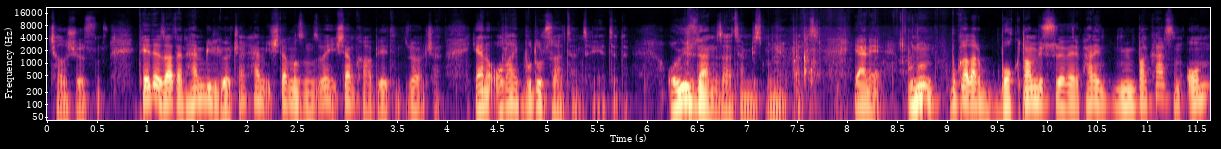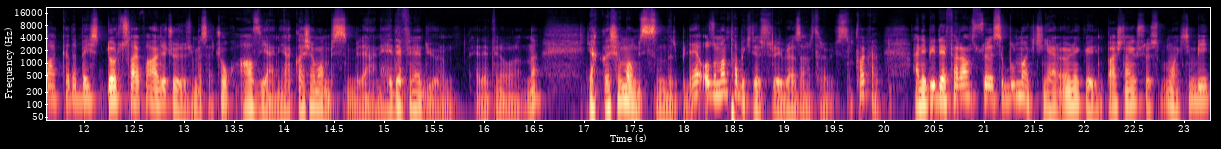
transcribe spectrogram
çalışıyorsunuz. TYT zaten hem bilgi ölçer hem işlem hızınızı ve işlem kabiliyetinizi ölçer. Yani olay budur zaten TYT'de. O yüzden zaten biz bunu yaparız. Yani bunun bu kadar boktan bir süre verip hani bakarsın 10 dakikada 5 4 sayfa anca çözüyorsun mesela. Çok az yani yaklaşamamışsın bile yani hedefine diyorum. Hedefine oranla. Yaklaşamamışsındır bile. O zaman tabii ki de süreyi biraz artırabilirsin. Fakat hani bir referans süresi bulmak için yani örnek vereyim. Başlangıç süresi bulmak için bir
